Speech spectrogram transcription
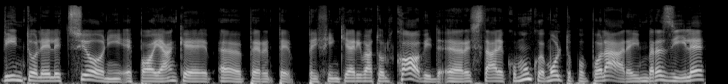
vinto le elezioni e poi anche eh, per, per, per, finché è arrivato il Covid, eh, restare comunque molto popolare in Brasile,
